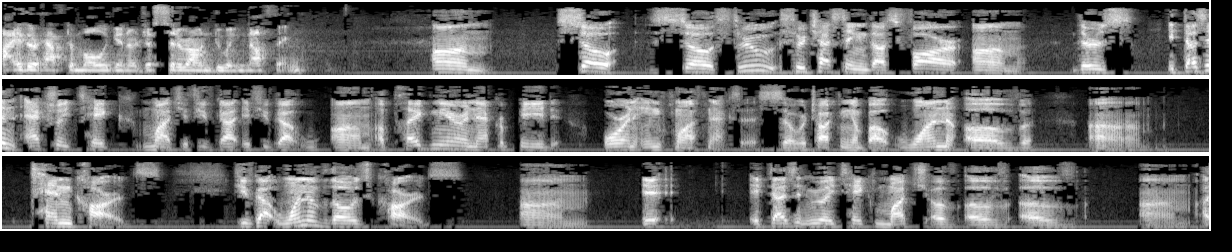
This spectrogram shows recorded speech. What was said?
either have to mulligan or just sit around doing nothing. Um, so so through through testing thus far, um, there's it doesn't actually take much if you've got if you've got um, a plague Myr, a necropede, or an inkmoth nexus. So we're talking about one of um, ten cards. If you've got one of those cards, um, it it doesn't really take much of of of um, a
